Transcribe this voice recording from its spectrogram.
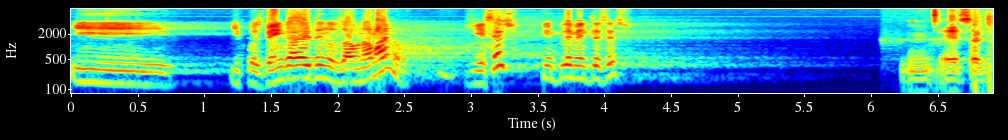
y, y pues venga, desde nos da una mano. Y es eso, simplemente es eso. Mm, Exacto.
